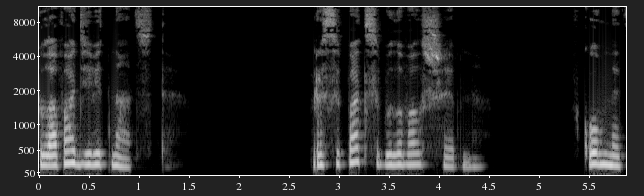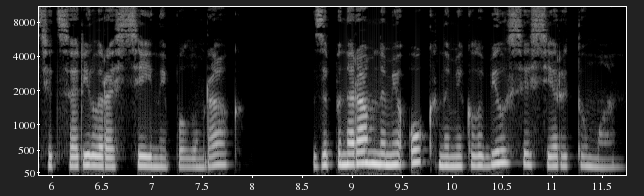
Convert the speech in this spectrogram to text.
Глава девятнадцатая Просыпаться было волшебно. В комнате царил рассеянный полумрак, за панорамными окнами клубился серый туман.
